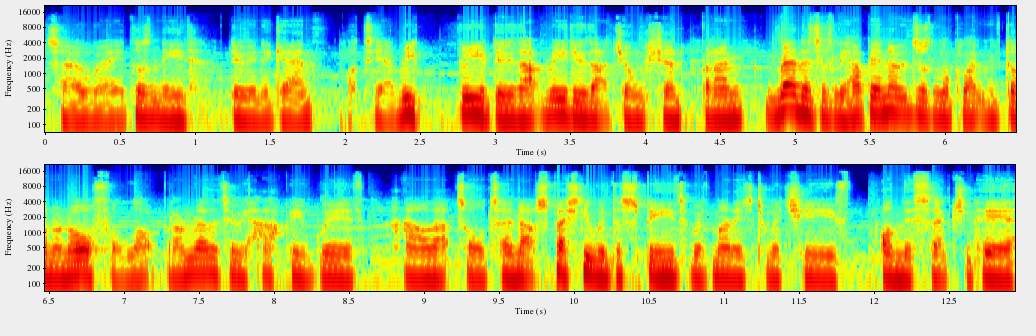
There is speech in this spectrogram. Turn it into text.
So uh, it doesn't need doing again. But yeah, re redo that, redo that junction. But I'm relatively happy. I know it doesn't look like we've done an awful lot, but I'm relatively happy with how that's all turned out, especially with the speeds we've managed to achieve on this section here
